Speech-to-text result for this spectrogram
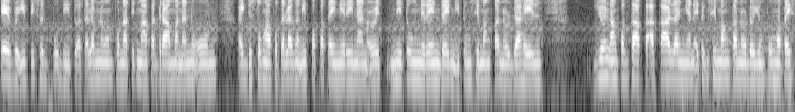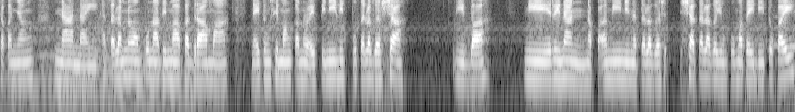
every episode po dito. At alam naman po natin mga kadrama na noon ay gusto nga po talagang ipapatay ni Rinan or nitong ni Renren itong si Mang Kanor dahil yun ang pagkakaakala niya na itong si Mang Kanor daw yung pumatay sa kanyang nanay. At alam naman po natin mga kadrama na itong si Mang Kanor ay pinilit po talaga siya 'di ba? Ni Renan na paaminin na talaga siya talaga yung pumatay dito kay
